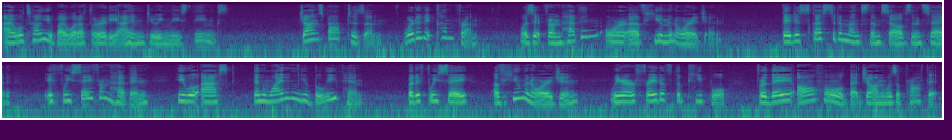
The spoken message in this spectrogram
I will tell you by what authority I am doing these things. John's baptism, where did it come from? Was it from heaven or of human origin? They discussed it amongst themselves and said, If we say from heaven, he will ask, Then why didn't you believe him? But if we say, Of human origin, we are afraid of the people, for they all hold that John was a prophet.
